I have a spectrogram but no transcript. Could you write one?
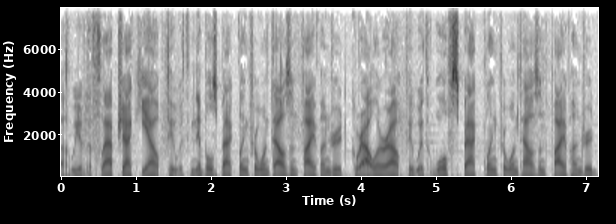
Uh, we have the Flapjacky outfit with Nibbles backbling for 1,500. Growler outfit with Wolf's backbling for 1,500.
